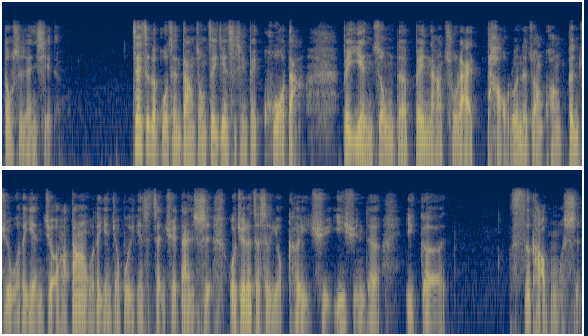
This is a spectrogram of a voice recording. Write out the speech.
都是人写的。在这个过程当中，这件事情被扩大、被严重的被拿出来讨论的状况，根据我的研究，哈，当然我的研究不一定是正确，但是我觉得这是有可以去依循的一个思考模式，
